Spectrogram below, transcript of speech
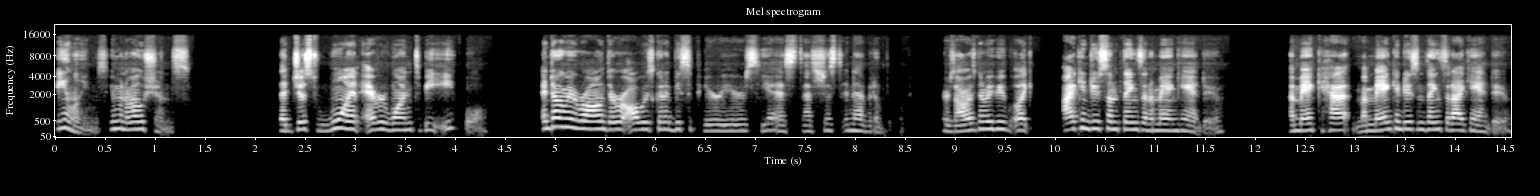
feelings, human emotions, that just want everyone to be equal. And don't get me wrong, there are always going to be superiors. Yes, that's just inevitable. There's always going to be people like I can do some things that a man can't do. A man can a man can do some things that I can't do.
